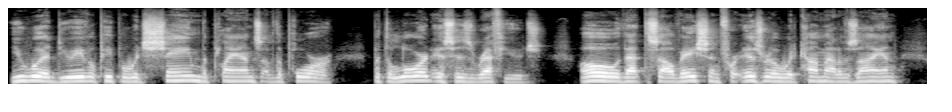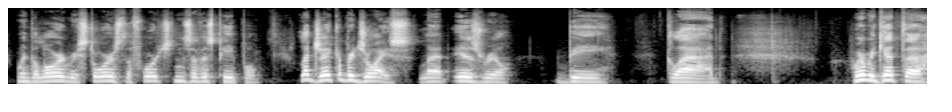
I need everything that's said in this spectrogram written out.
You would, you evil people, would shame the plans of the poor, but the Lord is his refuge. Oh, that the salvation for Israel would come out of Zion when the Lord restores the fortunes of his people. Let Jacob rejoice, let Israel be glad. Where we get the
